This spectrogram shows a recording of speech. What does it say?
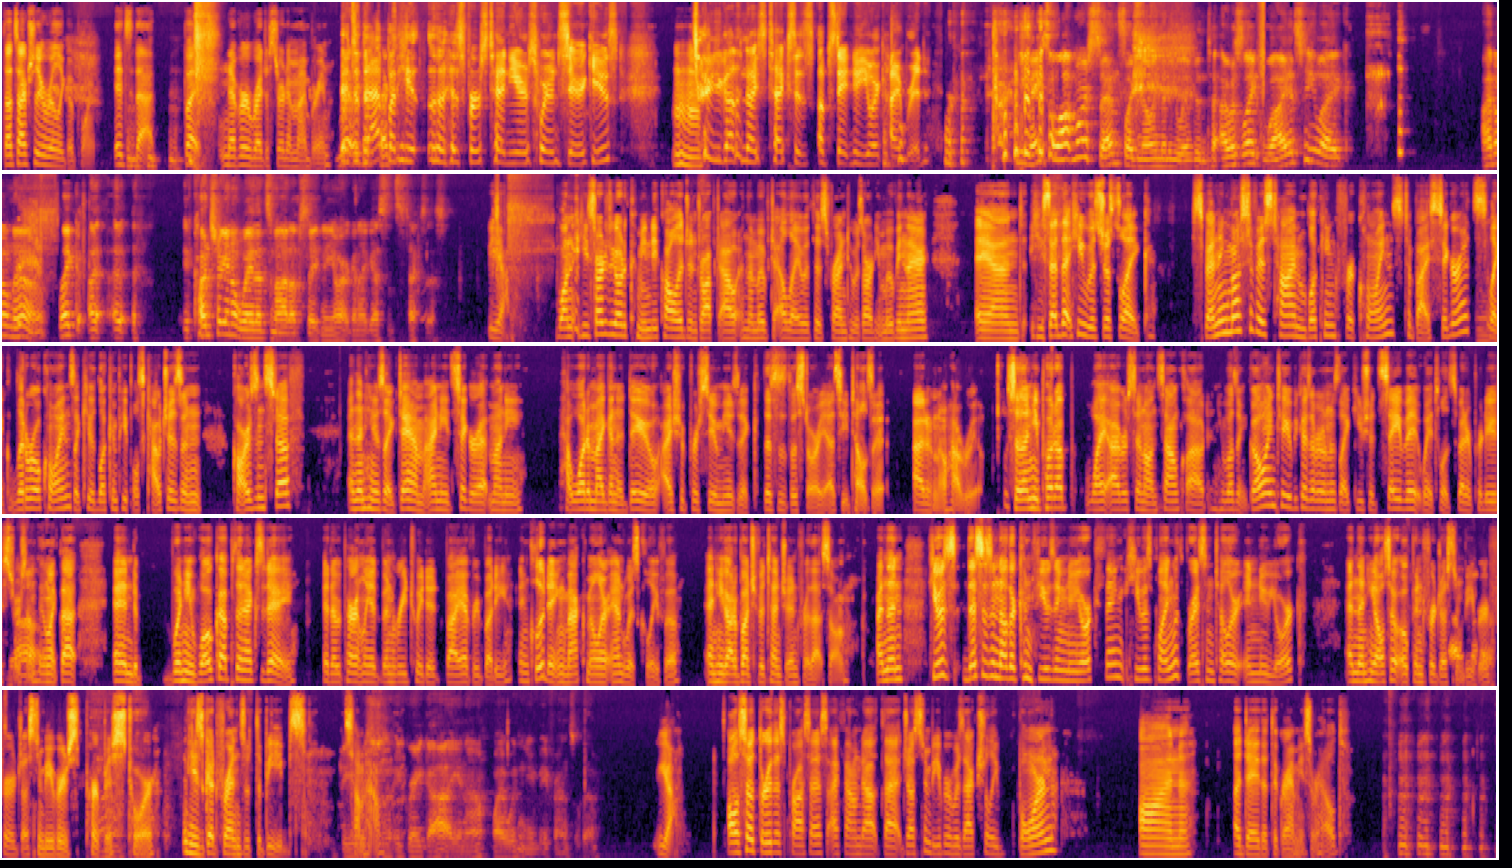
That's actually a really good point. It's that, but never registered in my brain. it's But that, but he, uh, his first 10 years were in Syracuse. hmm So you got a nice Texas, upstate New York hybrid. he makes a lot more sense, like knowing that he lived in. I was like, why is he like? I don't know, like a, a, a country in a way that's not upstate New York, and I guess it's Texas. Yeah. One, he started to go to community college and dropped out, and then moved to LA with his friend who was already moving there. And he said that he was just like spending most of his time looking for coins to buy cigarettes, Mm. like literal coins. Like he would look in people's couches and cars and stuff. And then he was like, damn, I need cigarette money. How, what am I going to do? I should pursue music. This is the story as he tells it. I don't know how real. So then he put up White Iverson on SoundCloud, and he wasn't going to because everyone was like, you should save it, wait till it's better produced or something like that. And when he woke up the next day, it apparently had been retweeted by everybody, including Mac Miller and Wiz Khalifa, and he got a bunch of attention for that song. And then he was this is another confusing New York thing. He was playing with Bryson Tiller in New York, and then he also opened for Justin Bieber for Justin Bieber's Purpose tour. He's good friends with the Biebs. Somehow. a great guy, you know. Why wouldn't you be friends with him? Yeah. Also, through this process, I found out that Justin Bieber was actually born on a day that the Grammys were held.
